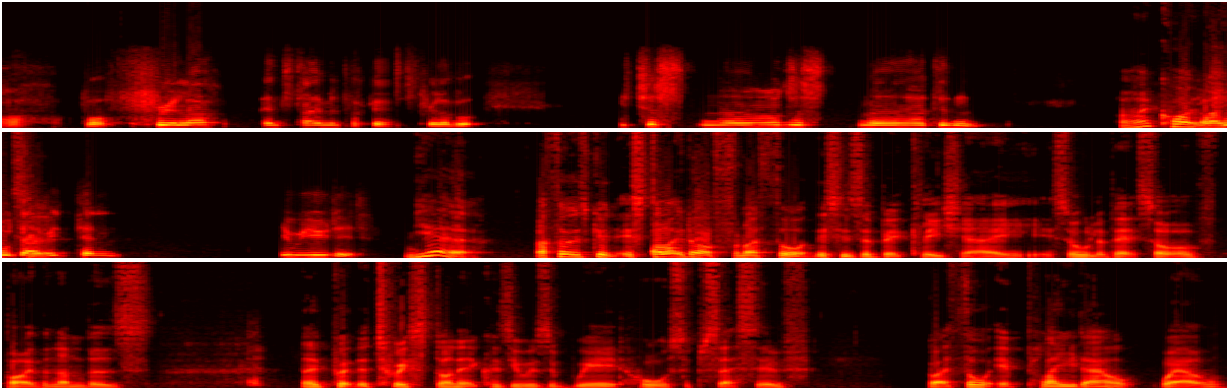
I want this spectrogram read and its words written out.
oh, what thriller entertainment like a thriller, but it just no, just no, I didn't. I quite I thought liked it. David Tennant. You you did. Yeah, I thought it was good. It started off, and I thought this is a bit cliche. It's all a bit sort of by the numbers. They put the twist on it because he was a weird horse obsessive, but I thought it played out well.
